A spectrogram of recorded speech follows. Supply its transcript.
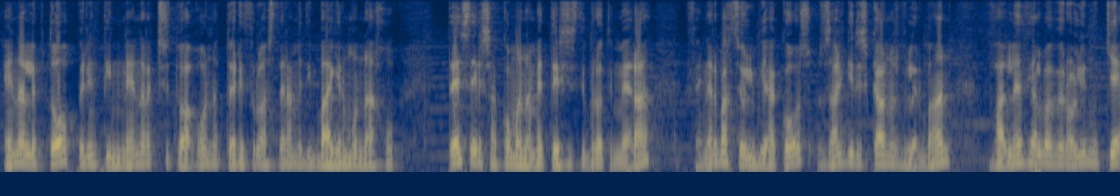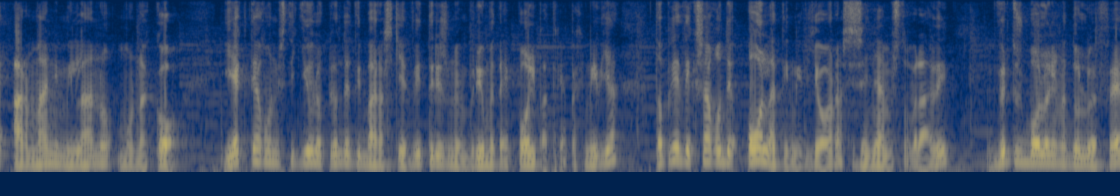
ένα λεπτό πριν την έναρξη του αγώνα του Ερυθρού Αστέρα με την Bayern Μονάχου. Τέσσερις ακόμα αναμετρήσεις την πρώτη μέρα: Φενέρμπαχτσε Ολυμπιακός, Ζάλγκυρης Κάουνας Βιλερμπάν, Βαλένθια Αλβα Βερολίνου και Αρμάνι Μιλάνο Μονακό. Η έκτη αγωνιστική ολοκληρώνεται την Παρασκευή 3 Νοεμβρίου με τα υπόλοιπα τρία παιχνίδια, τα οποία διεξάγονται όλα την ίδια ώρα στις 9.30 το βράδυ. Virtus Bologna Ανατολού Εφέ,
